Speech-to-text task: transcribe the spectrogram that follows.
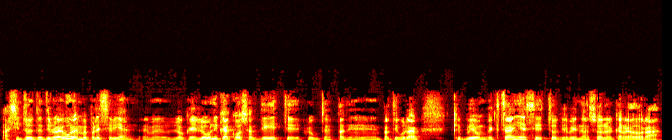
a 179 euros, me parece bien. Lo que, la única cosa de este producto en particular que veo extraña es esto que vendan solo el cargador a,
